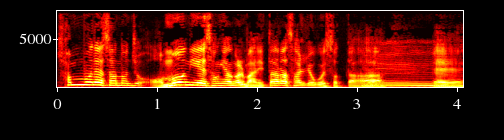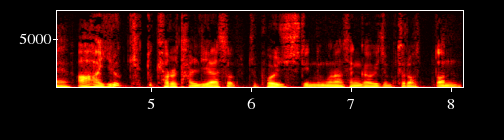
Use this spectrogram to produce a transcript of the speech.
천문에서는 좀 어머니의 성향을 많이 따라서 하려고 했었다. 음. 예. 아 이렇게 또 결을 달리해서 좀 보여줄 수도 있는구나 생각이 좀 들었던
